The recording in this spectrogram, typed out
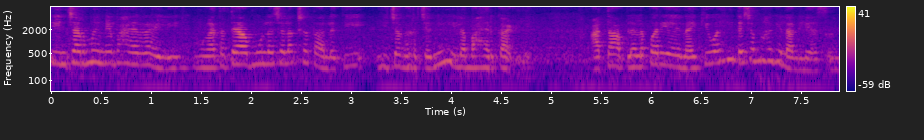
तीन चार महिने बाहेर राहिली. मग आता त्या मुलाच्या लक्षात आलं की हिच्या घरच्यांनी हिला बाहेर काढले. आता आपल्याला पर्याय नाही किंवा ही त्याच्यामागे लागली असं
